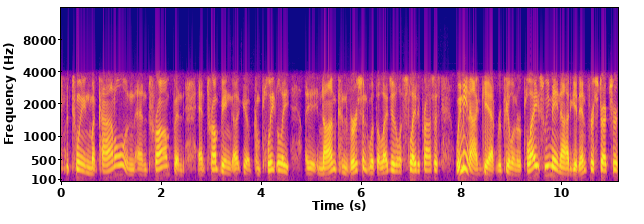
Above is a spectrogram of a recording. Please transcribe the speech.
between McConnell and, and Trump, and and Trump being uh, you know, completely uh, non-conversant with the legislative process, we may not get repeal and replace. We may not get infrastructure.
